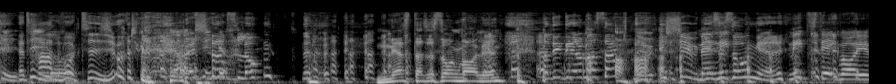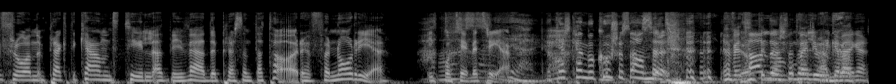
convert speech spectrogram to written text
Tio, Ett tio halvår, år. tio år. Det kännas långt. Nästa säsong Malin. Ja, det är det de har sagt nu i 20 Men mitt- säsonger. Mitt steg var ju från praktikant till att bli väderpresentatör för Norge. Gick på TV3. Jag kanske kan gå kurs hos Anders. jag vet inte, Anders, vad väljer olika jag, vägar.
